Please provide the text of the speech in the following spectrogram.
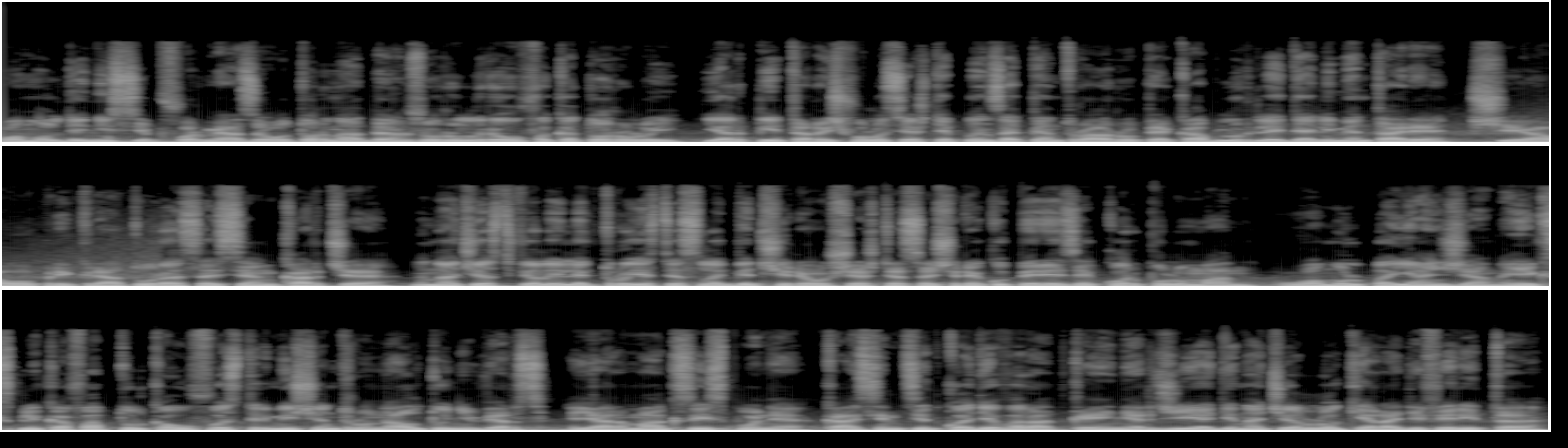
Omul de nisip formează o tornadă în jurul răufăcătorului, iar Peter își folosește pânza pentru a rupe cablurile de alimentare și a opri creatura să se încarce. În acest fel, Electro este slăbit și reușește să-și recupereze corpul uman. Omul păianjen îi explică faptul că au fost trimiși într-un alt univers, iar Max îi spune că a simțit cu adevărat că energia din acel loc era diferită.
